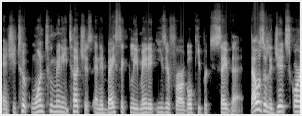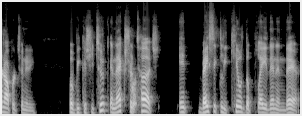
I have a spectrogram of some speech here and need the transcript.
and she took one too many touches, and it basically made it easier for our goalkeeper to save that. That was a legit scoring opportunity, but because she took an extra touch, it basically killed the play then and there,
